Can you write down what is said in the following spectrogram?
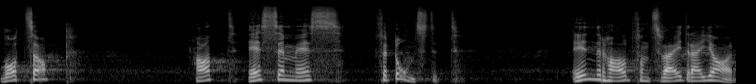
WhatsApp hat SMS verdunstet. Innerhalb von zwei, drei Jahren.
